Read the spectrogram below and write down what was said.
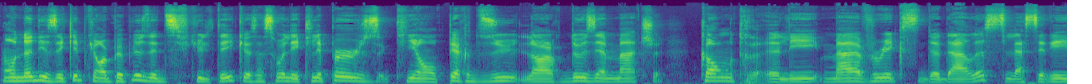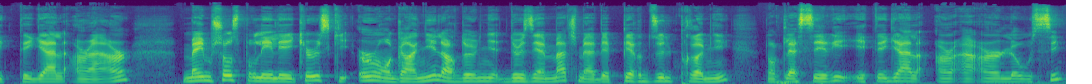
on a des équipes qui ont un peu plus de difficultés, que ce soit les Clippers qui ont perdu leur deuxième match contre les Mavericks de Dallas. La série est égale 1 à 1. Même chose pour les Lakers qui, eux, ont gagné leur deuxième match mais avaient perdu le premier. Donc la série est égale 1 à 1 là aussi.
